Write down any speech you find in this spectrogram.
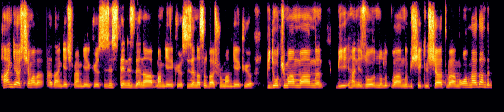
Hangi aşamalardan geçmem gerekiyor? Sizin sitenizde ne yapmam gerekiyor? Size nasıl başvurmam gerekiyor? Bir doküman var mı? Bir hani zorunluluk var mı? Bir şekil şart var mı? Onlardan da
